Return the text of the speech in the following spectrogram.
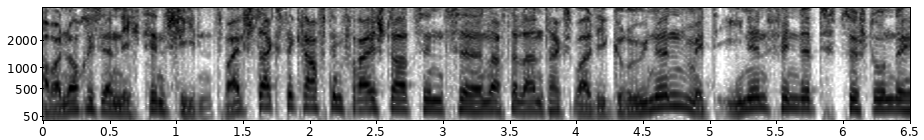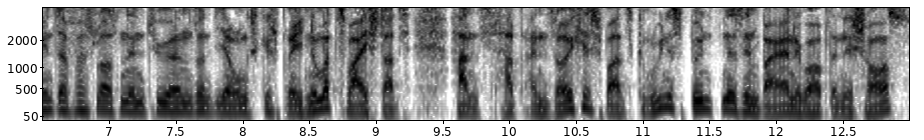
Aber noch ist ja nichts entschieden. Zweitstärkste Kraft im Freistaat sind äh, nach der Landtagswahl die Grünen. Mit ihnen findet zur Stunde hinter verschlossenen Türen Sondierungsgespräch Nummer zwei statt. Hans, hat ein solches schwarz-grünes Bündnis in Bayern überhaupt eine Chance?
